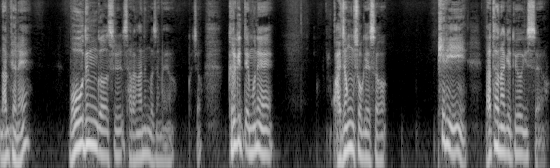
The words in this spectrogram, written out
남편의 모든 것을 사랑하는 거잖아요. 그죠? 그렇기 때문에 과정 속에서 필이 나타나게 되어 있어요.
